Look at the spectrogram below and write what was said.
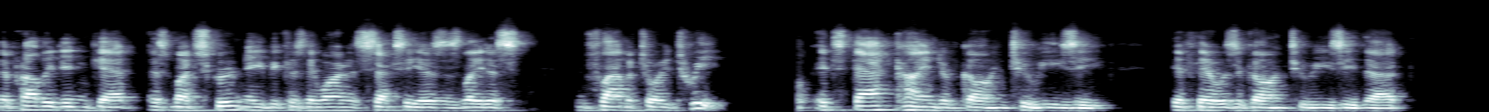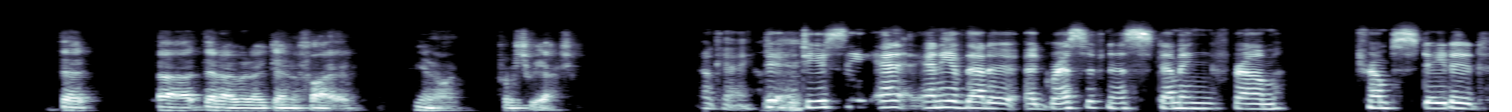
that probably didn't get as much scrutiny because they weren't as sexy as his latest inflammatory tweet. It's that kind of going too easy. If there was a going too easy that that uh, that I would identify, you know, first reaction. Okay. Do, do you see any of that uh, aggressiveness stemming from Trump's stated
